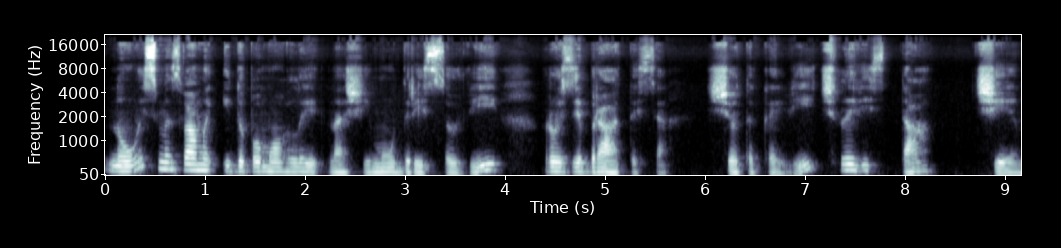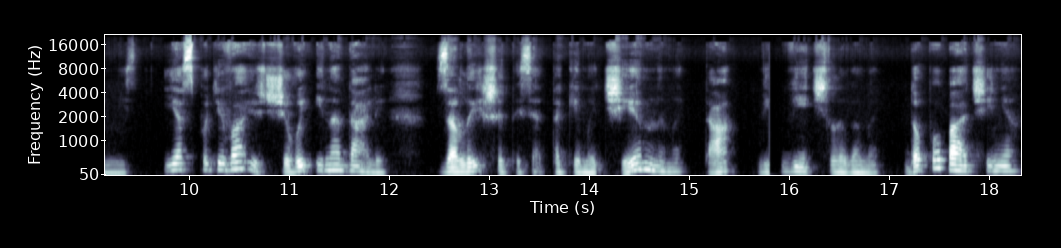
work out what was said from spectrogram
Ну ось ми з вами і допомогли нашій мудрій сові розібратися, що таке вічливість та чемність. Я сподіваюся, що ви і надалі залишитеся такими чемними та вічливими. До побачення!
